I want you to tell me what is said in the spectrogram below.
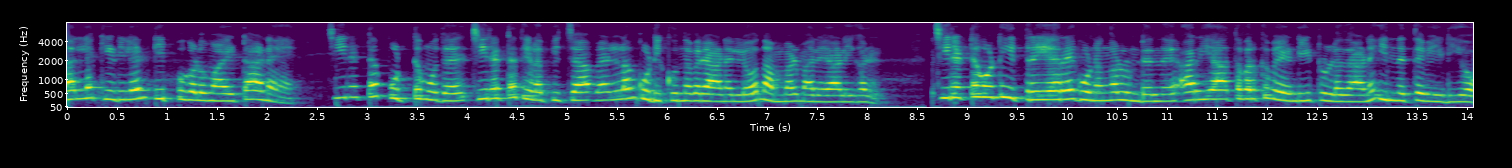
നല്ല കിടിലൻ ടിപ്പുകളുമായിട്ടാണ്. ചിരട്ട പുട്ട് മുതൽ ചിരട്ട തിളപ്പിച്ച വെള്ളം കുടിക്കുന്നവരാണല്ലോ നമ്മൾ മലയാളികൾ. ചിരട്ട കൊണ്ട് ഇത്രയേറെ ഗുണങ്ങളുണ്ടെന്ന് അറിയാത്തവർക്ക് വേണ്ടിയിട്ടുള്ളതാണ് ഇന്നത്തെ വീഡിയോ.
